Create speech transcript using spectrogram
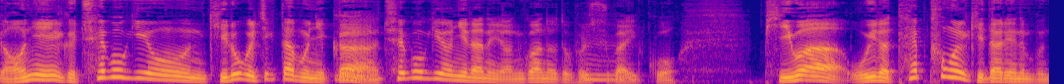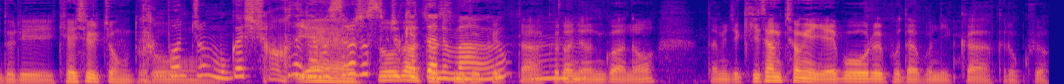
연일 그 최고 기온 기록을 찍다 보니까 네. 최고 기온이라는 연관어도 볼 음. 수가 있고 비와 오히려 태풍을 기다리는 분들이 계실 정도로 한 번 좀 뭔가 시원하게 예, 한번 쓰러졌으면 좋겠다는 마음. 좋겠다. 음. 그런 연관어. 그다음에 이제 기상청의 예보를 보다 보니까 그렇고요.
